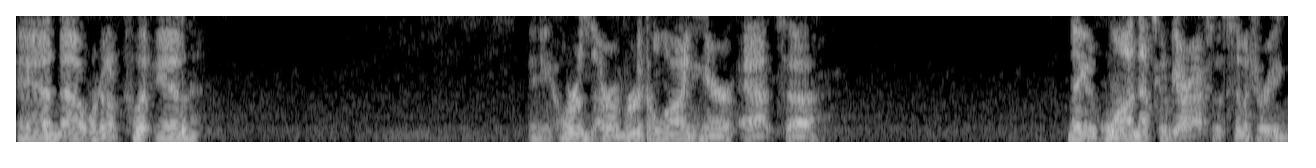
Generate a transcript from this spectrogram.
and uh, we're going to put in a horizontal or a vertical line here at uh, negative 1. That's going to be our axis of symmetry.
